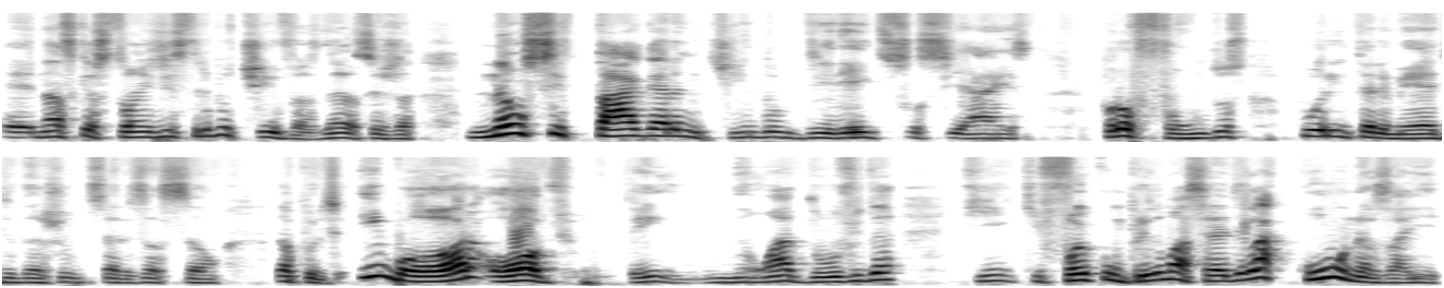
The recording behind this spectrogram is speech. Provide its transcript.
eh, nas questões distributivas, né? ou seja, não se está garantindo direitos sociais profundos por intermédio da judicialização da polícia. Embora, óbvio, tem, não há dúvida que, que foi cumprida uma série de lacunas aí.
